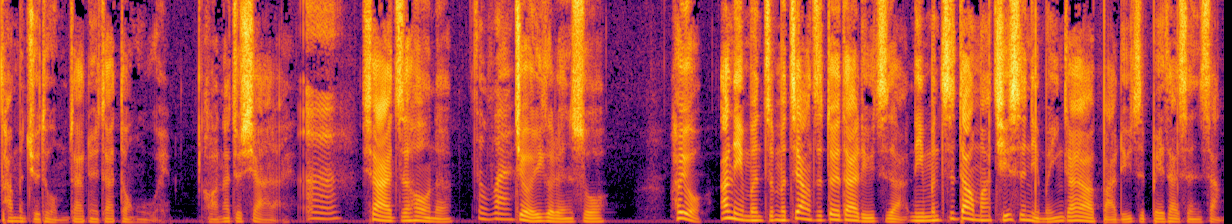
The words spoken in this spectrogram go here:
他们觉得我们在虐待动物，哎，好，那就下来，嗯，下来之后呢，怎么办？就有一个人说。”哎呦，啊！你们怎么这样子对待驴子啊？你们知道吗？其实你们应该要把驴子背在身上。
